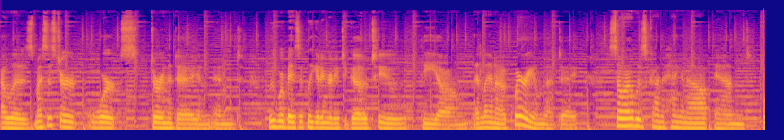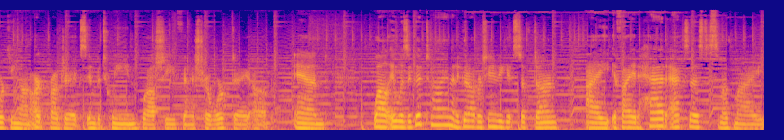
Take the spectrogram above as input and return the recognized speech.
I was, my sister works during the day and, and we were basically getting ready to go to the um, Atlanta Aquarium that day. So I was kind of hanging out and working on art projects in between while she finished her workday up. And while it was a good time and a good opportunity to get stuff done, I if I had had access to some of my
